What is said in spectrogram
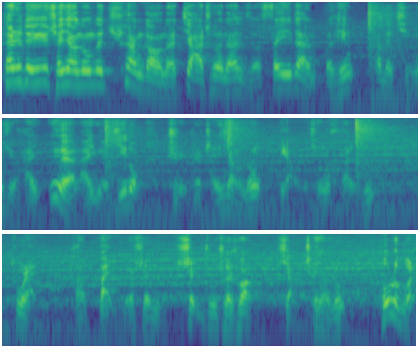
但是对于陈向东的劝告呢，驾车男子非但不听，他的情绪还越来越激动，指着陈向东，表情狠厉。突然，他半截身子伸出车窗，向陈向东扑了过来。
